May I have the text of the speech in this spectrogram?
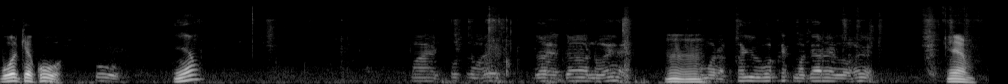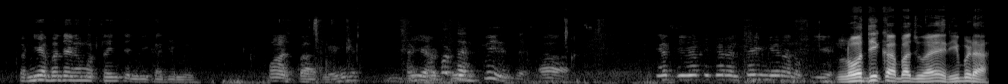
બોર કે કુવો? એમ? પાંચ હે. અમારા ખયું વખતમાં ગારેલો હે. એમ. પણ ત્યાં બધાને અમારે ત્રણ ત્રણ વીઘા જમીન. પાંચ ભાગ લોધિકા બાજુ આવે રીબડા.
